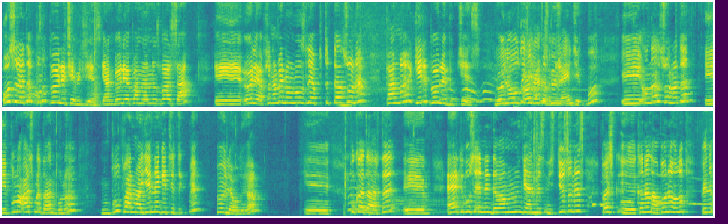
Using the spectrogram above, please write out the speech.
O sırada bunu böyle çevireceğiz. Yani böyle yapanlarınız varsa eee, öyle yapsın. Hemen onu hızlı yaptıktan sonra parmağı geri böyle bükeceğiz. Böyle olduğu için Al henüz bakalım gözükmeyecek bu. Eee, ondan sonra da eee, bunu açmadan bunu bu parmağı yerine getirdik mi böyle oluyor. Ee, bu kadardı. Ee, eğer ki bu serinin devamının gelmesini istiyorsanız baş, e, kanala abone olup beni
